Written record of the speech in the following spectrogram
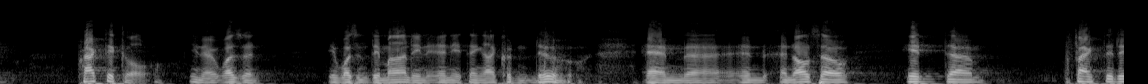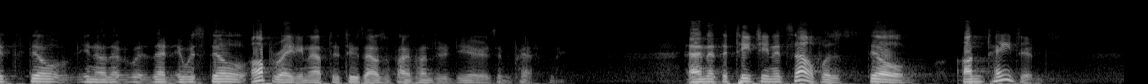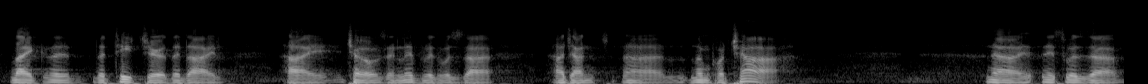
practical. You know, it wasn't, it wasn't demanding anything I couldn't do, and uh, and and also, it um, the fact that it still, you know, that, that it was still operating after 2,500 years impressed me. And that the teaching itself was still untainted. Like the, the teacher that I, I chose and lived with was uh, Ajahn uh, Chah. Now, this was, uh,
